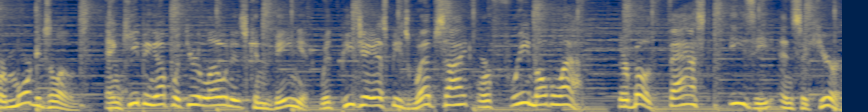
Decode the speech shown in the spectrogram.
or mortgage loans. And keeping up with your loan is convenient with PJSB's website or free mobile app. They're both fast, easy, and secure.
